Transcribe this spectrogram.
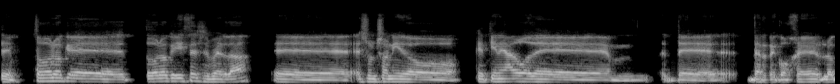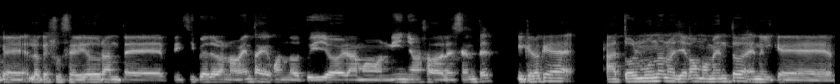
Sí, todo lo que, todo lo que dices es verdad. Eh, es un sonido que tiene algo de, de, recoger lo que, lo que sucedió durante principios de los 90, que cuando tú y yo éramos niños adolescentes. Y creo que a todo el mundo nos llega un momento en el que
